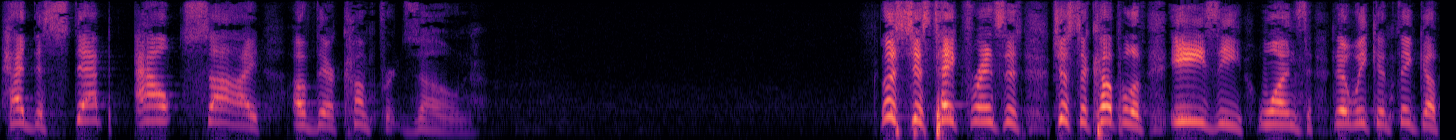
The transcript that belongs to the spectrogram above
had to step outside of their comfort zone. Let's just take, for instance, just a couple of easy ones that we can think of.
